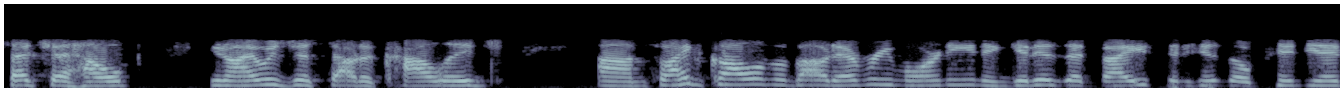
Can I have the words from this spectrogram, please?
such a help. You know, I was just out of college, um, so I'd call him about every morning and get his advice and his opinion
